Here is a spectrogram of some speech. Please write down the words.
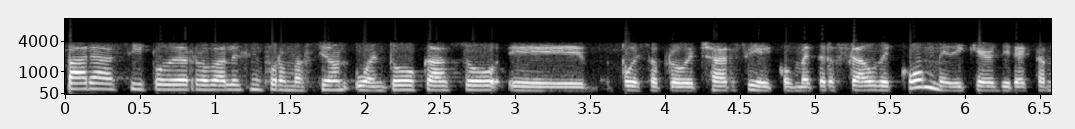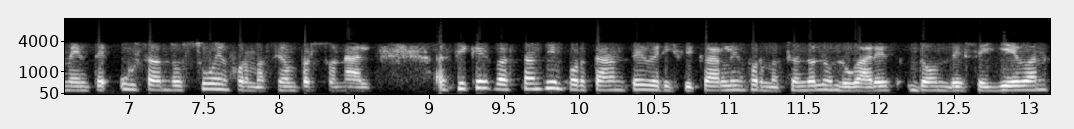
para así poder robarles información o en todo caso eh, pues aprovecharse y cometer fraude con Medicare directamente usando su información personal. Así que es bastante importante verificar la información de los lugares donde se llevan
